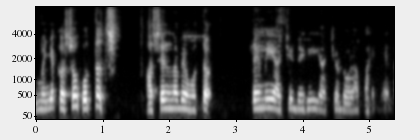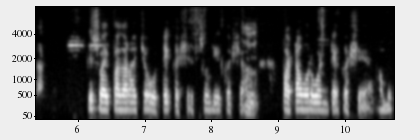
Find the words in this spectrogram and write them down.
म्हणजे कसं होतच असेल नव्हे होतं ते मी याची देही याची डोळा पाहिलेला. की स्वयंपाकघराचे ओटे कसे चुली कशा. पाटावर वणटे कसे अमुक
